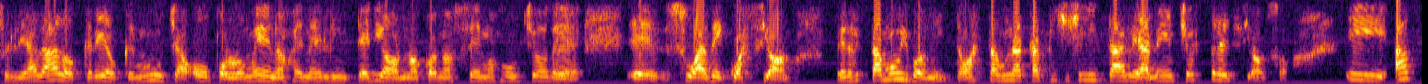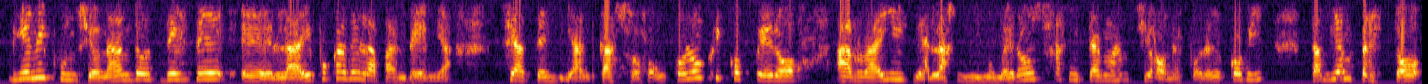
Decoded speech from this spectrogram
se le ha dado, creo que mucha, o por lo menos en el interior no conocemos mucho de eh, su adecuación, pero está muy bonito, hasta una capillita le han hecho, es precioso. Y viene funcionando desde eh, la época de la pandemia. Se atendían casos oncológicos, pero a raíz de las numerosas internaciones por el COVID, también prestó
